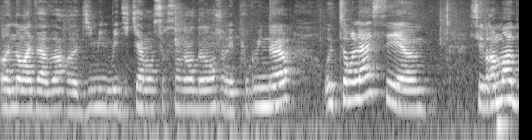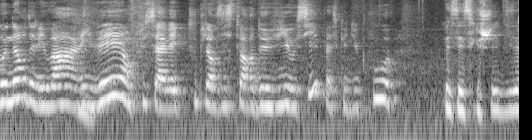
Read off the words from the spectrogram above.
oh non elle va avoir 10 000 médicaments sur son ordonnance, j'en ai pour une heure. Autant là c'est c'est vraiment un bonheur de les voir arriver, en plus avec toutes leurs histoires de vie aussi, parce que du coup, c'est ce que je te disais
